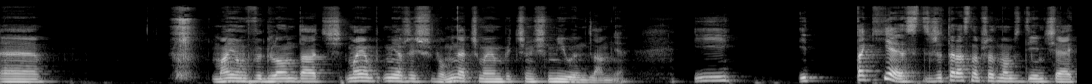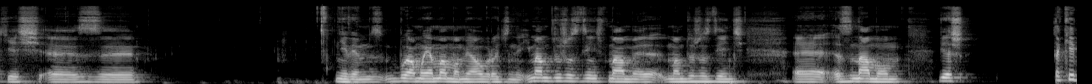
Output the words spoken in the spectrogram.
e, mają wyglądać, mają mi przypominać, czy mają być czymś miłym dla mnie. I, i tak jest, że teraz na przykład mam zdjęcia jakieś e, z. Nie wiem, była moja mama, miała urodziny i mam dużo zdjęć mamy, mam dużo zdjęć e, z mamą. Wiesz, takie.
